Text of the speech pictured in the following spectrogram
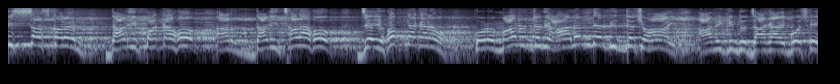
বিশ্বাস করেন, দাড়ি পাকা হোক আর দাড়ি ছাড়া হোক, যেই হোক না কেন, কোনো মানুষ যদি আলেমদের বিদ্বেষ হয়, আমি কিন্তু জায়গায় বসে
